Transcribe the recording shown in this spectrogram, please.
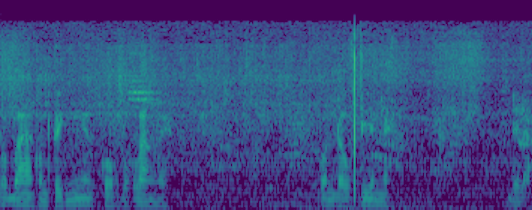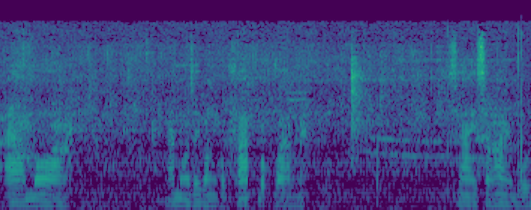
có ba con kính cổ bọc vàng này. Con đầu tiên này. Đây là Amor này. Amor dây băng của Pháp bọc vàng này. Size 624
